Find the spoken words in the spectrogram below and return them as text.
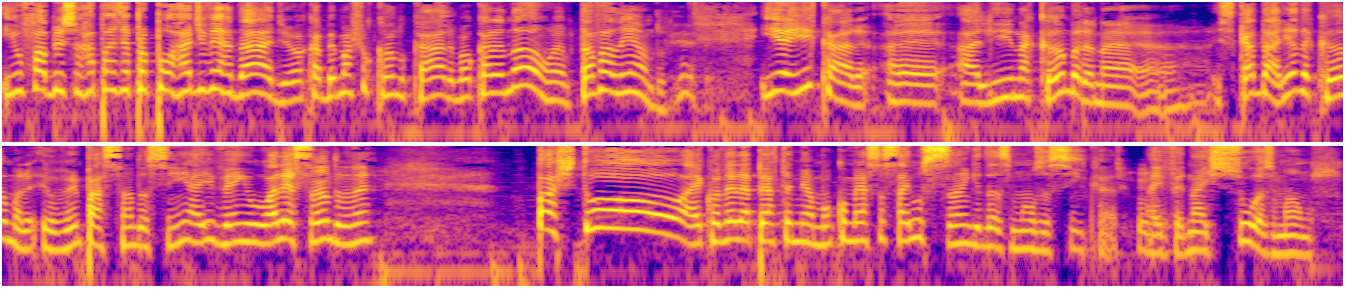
E o Fabrício, rapaz, é pra porrar de verdade. Eu acabei machucando o cara, mas o cara, não, é, tá valendo. E aí, cara, é, ali na Câmara, na escadaria da Câmara, eu venho passando assim, aí vem o Alessandro, né? Pastor! Aí quando ele aperta a minha mão, começa a sair o sangue das mãos assim, cara. Aí nas suas mãos.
